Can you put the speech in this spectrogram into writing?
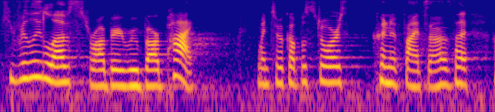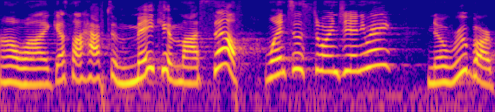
he really loves strawberry rhubarb pie. Went to a couple stores, couldn't find some. I was like, oh well, I guess I'll have to make it myself. Went to the store in January, no rhubarb.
